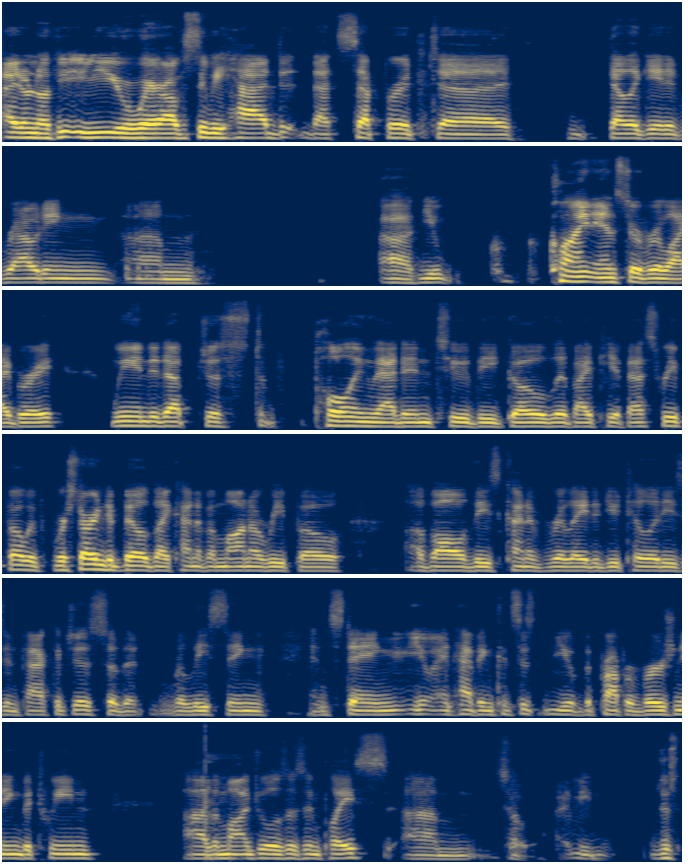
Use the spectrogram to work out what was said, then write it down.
I don't know if you, are aware. Obviously, we had that separate uh, delegated routing um, uh, you client and server library. We ended up just pulling that into the Go libipfs repo. We're starting to build like kind of a mono repo of all of these kind of related utilities and packages so that releasing and staying, you know, and having consistent, you know, the proper versioning between uh, the modules is in place. Um, so, I mean, just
